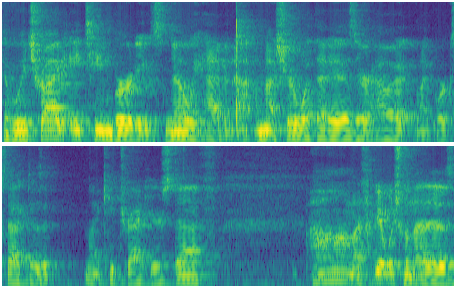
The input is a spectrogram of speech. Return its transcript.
Have we tried 18Birdies? No, we haven't. I'm not sure what that is or how it like works out. Does it like keep track of your stuff? Um, I forget which one that is.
